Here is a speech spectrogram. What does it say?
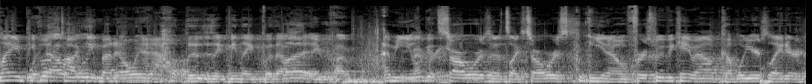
Mean, people without talking really about knowing it now. about the, like, I mean, like without But, really. Uh, I mean, you look at Star. Wars, and it's like Star Wars. You know, first movie came out a couple years later.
